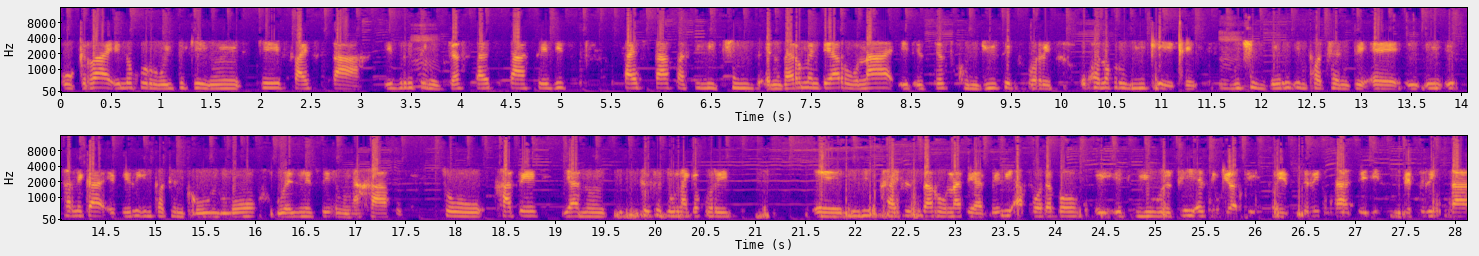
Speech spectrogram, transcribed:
o kry-a e le gore o itse ke eng ke five star. Everything is just five star service five star facilities environment ya rona it is just conducive gore o kgone gore o iketle which is very important eh e- tshameka a very important role mo wellnesseng ya gago. So gape yaanong se se tona ke gore uh, living prices tsa rona they are very affordable. If you will pay as if you are paying for a three star service a three star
